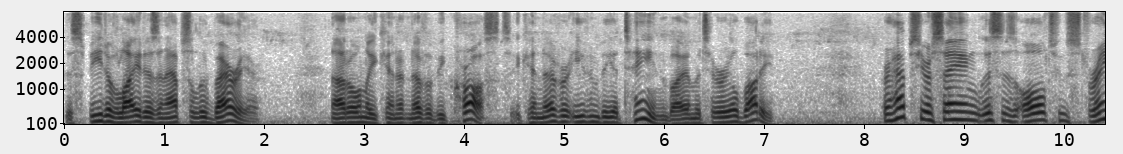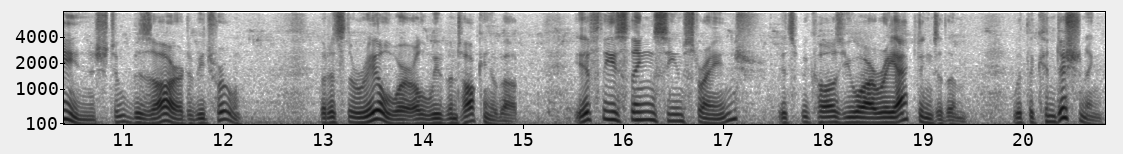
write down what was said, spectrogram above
The speed of light is an absolute barrier. Not only can it never be crossed, it can never even be attained by a material body. Perhaps you're saying this is all too strange, too bizarre to be true. But it's the real world we've been talking about. If these things seem strange, it's because you are reacting to them with the conditioning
